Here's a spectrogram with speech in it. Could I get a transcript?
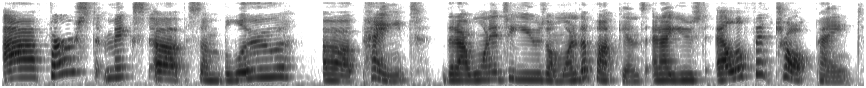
I first mixed up some blue uh, paint that I wanted to use on one of the pumpkins, and I used elephant chalk paint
